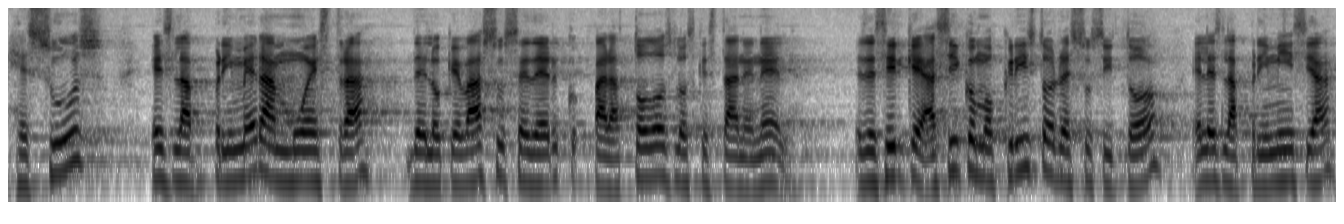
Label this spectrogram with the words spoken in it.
Jesús es la primera muestra de lo que va a suceder para todos los que están en Él. Es decir, que así como Cristo resucitó, Él es la primicia,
